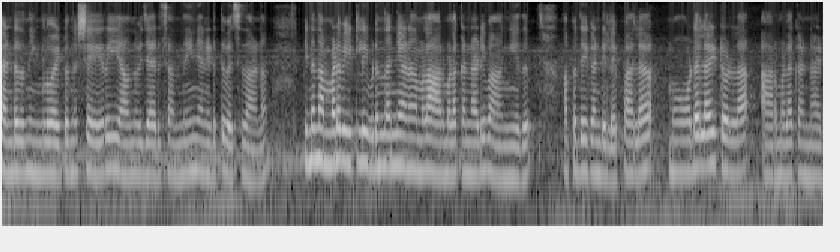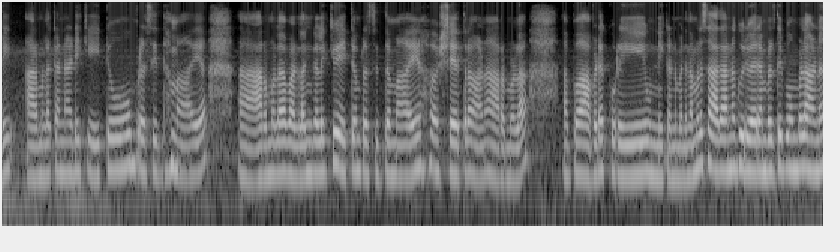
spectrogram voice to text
കണ്ടത് നിങ്ങളുമായിട്ടൊന്ന് ഷെയർ ചെയ്യാമെന്ന് വിചാരിച്ച് അന്നേ ഞാൻ എടുത്തു വെച്ചതാണ്. പിന്നെ നമ്മുടെ വീട്ടിൽ ഇവിടുന്ന് തന്നെയാണ് നമ്മൾ ആറന്മുള കണ്ണാടി വാങ്ങിയത്. അപ്പോൾ കണ്ടില്ലേ? പല മോഡലായിട്ടുള്ള ആറന്മുള കണ്ണാടി. ആറന്മുള കണ്ണാടിക്ക് ഏറ്റവും പ്രസിദ്ധമായ ആ, ആറന്മുള വള്ളംകളിക്കും ഏറ്റവും പ്രസിദ്ധമായ ക്ഷേത്രമാണ് ആറന്മുള. അപ്പോൾ അവിടെ കുറേ ഉണ്ണിക്കണ്ണന്മാർ നമ്മൾ സാധാരണ ഗുരുവാരമ്പലത്തിൽ പോകുമ്പോഴാണ്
